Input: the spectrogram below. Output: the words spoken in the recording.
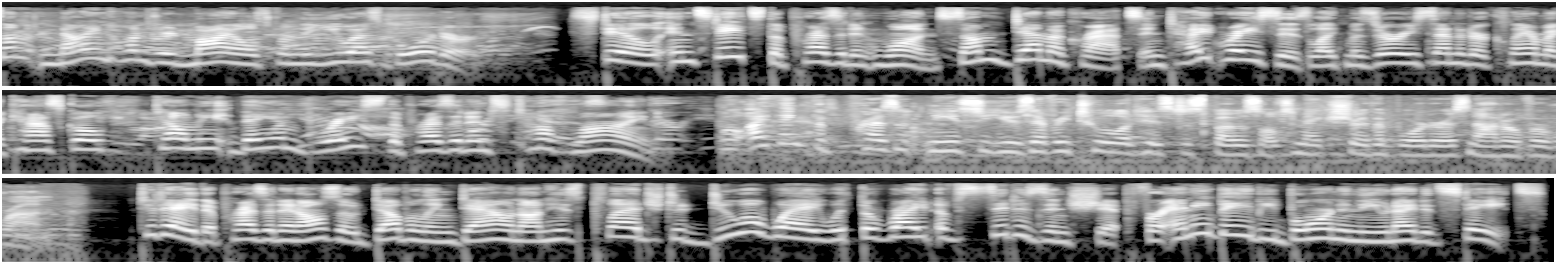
some 900 miles from the U.S. border. Still, in states the president won, some Democrats in tight races like Missouri Senator Claire McCaskill tell me they embrace the president's tough line. Well, I think the president needs to use every tool at his disposal to make sure the border is not overrun. Today, the president also doubling down on his pledge to do away with the right of citizenship for any baby born in the United States.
